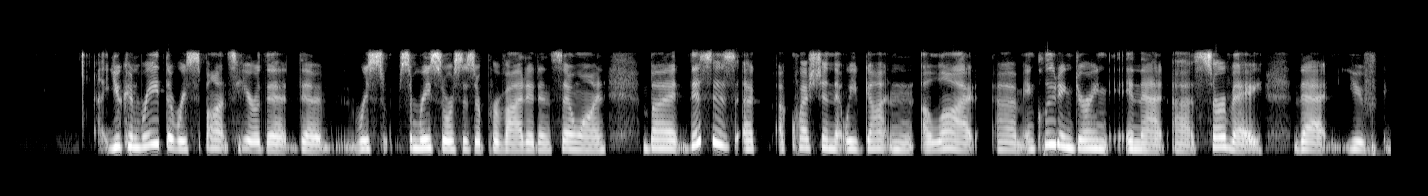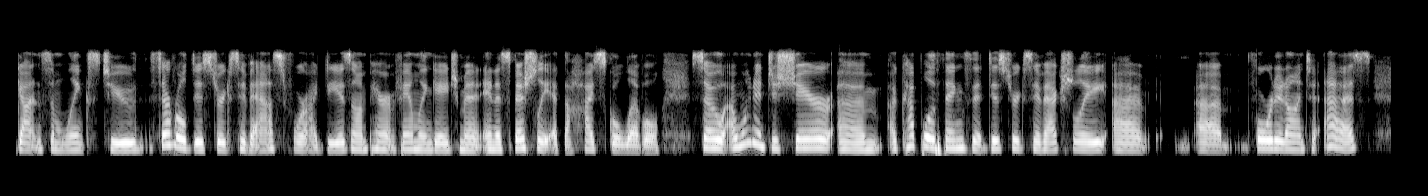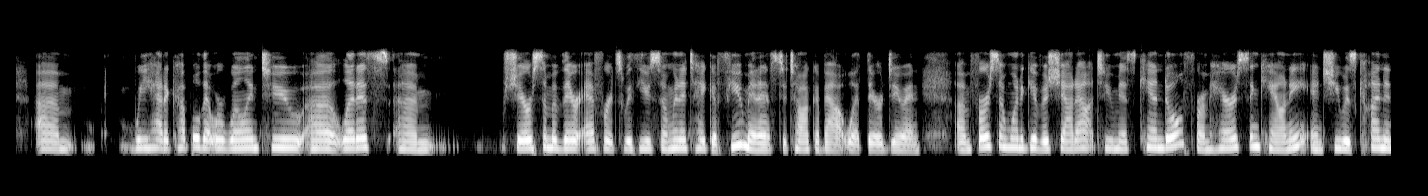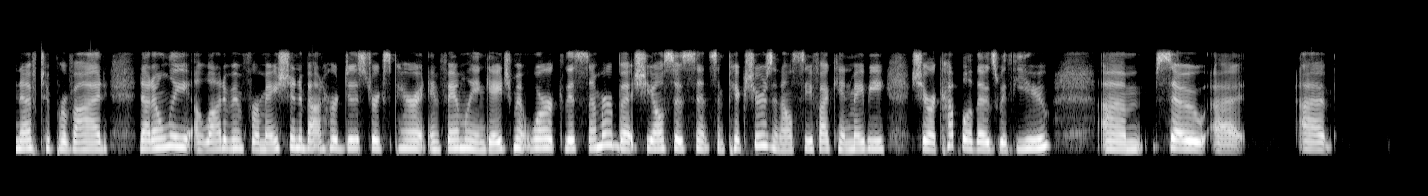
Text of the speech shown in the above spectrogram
you can read the response here that the res- some resources are provided and so on but this is a, a question that we've gotten a lot um, including during in that uh, survey that you've gotten some links to several districts have asked for ideas on parent family engagement and especially at the high school level. So i wanted to share um, a couple of things that districts have actually uh, uh, forwarded on to us. Um, we had a couple that were willing to uh, let us um, share some of their efforts with you. So I'm going to take a few minutes to talk about what they're doing. Um, first, I want to give a shout out to Miss Kendall from Harrison County, and she was kind enough to provide not only a lot of information about her district's parent and family engagement work this summer, but she also sent some pictures, and I'll see if I can maybe share a couple of those with you. Um, so. Uh, uh,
